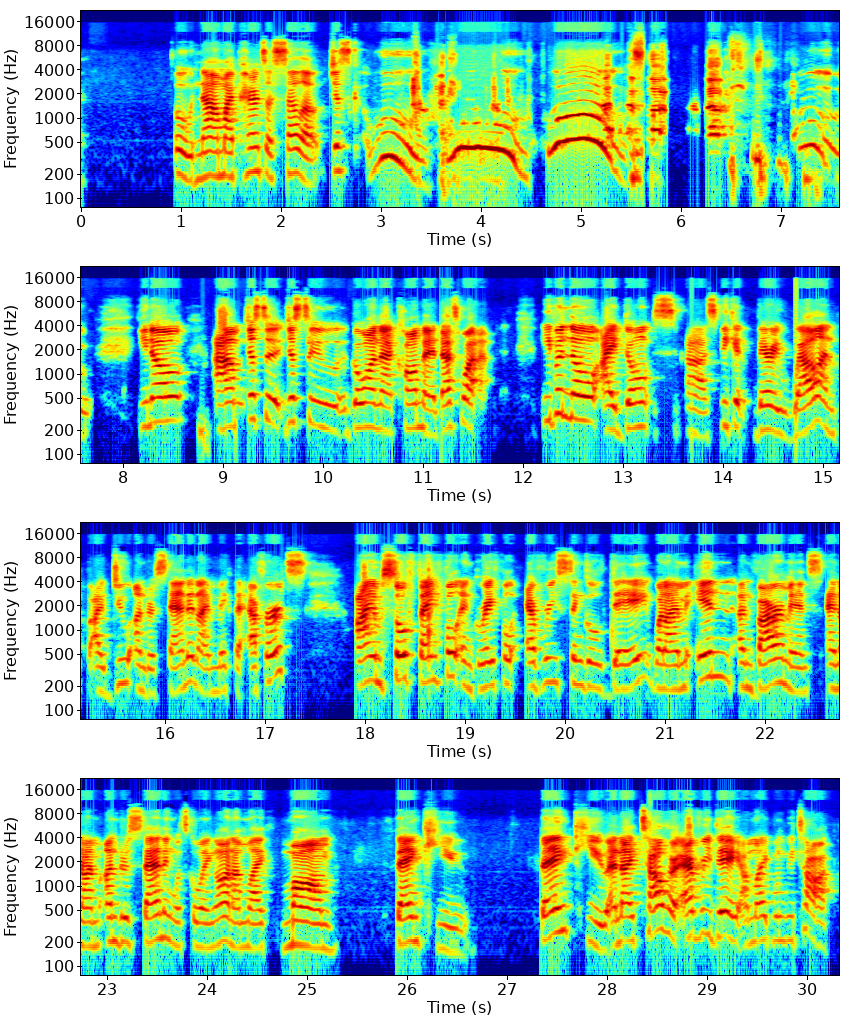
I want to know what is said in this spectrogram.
oh, now my parents are sellout. Just woo, woo, woo. You know, um, just to just to go on that comment, that's why even though I don't uh, speak it very well and I do understand it, I make the efforts. I am so thankful and grateful every single day when I'm in environments and I'm understanding what's going on. I'm like, Mom, thank you. Thank you. And I tell her every day, I'm like, when we talk,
